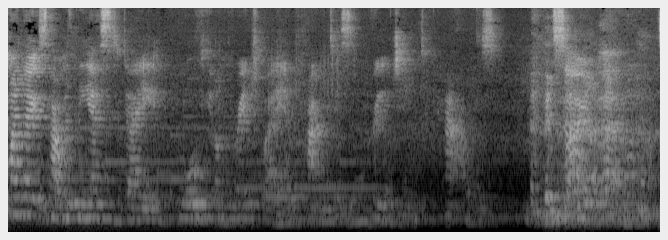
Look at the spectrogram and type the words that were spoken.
my notes out with me yesterday, walking on the Ridgeway and practiced preaching to cows. So um,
